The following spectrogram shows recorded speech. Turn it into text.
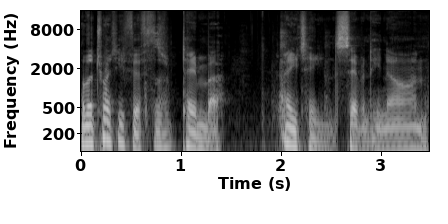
on the 25th of September 1879.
